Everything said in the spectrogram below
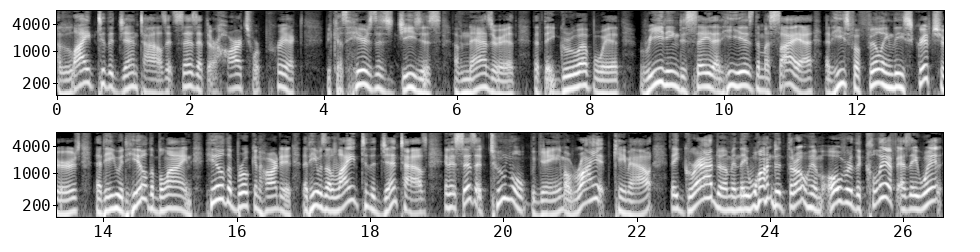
A light to the Gentiles. It says that their hearts were pricked because here's this Jesus of Nazareth that they grew up with, reading to say that he is the Messiah, that he's fulfilling these scriptures, that he would heal the blind, heal the brokenhearted, that he was a light to the Gentiles. And it says a tumult game, a riot came out. They grabbed him and they wanted to throw him over the cliff as they went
